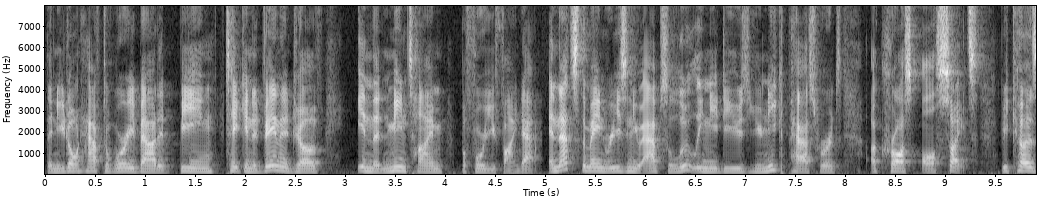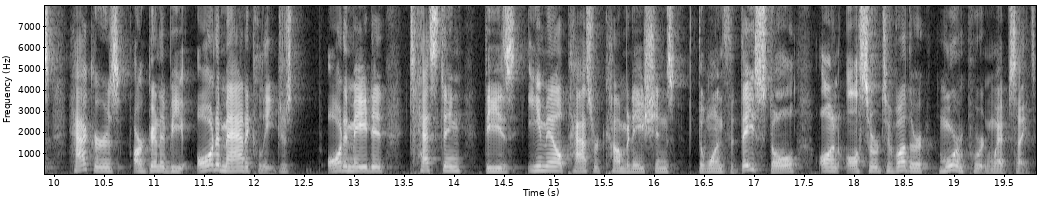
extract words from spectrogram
then you don't have to worry about it being taken advantage of in the meantime before you find out. And that's the main reason you absolutely need to use unique passwords across all sites because hackers are going to be automatically just automated testing these email password combinations, the ones that they stole, on all sorts of other more important websites,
